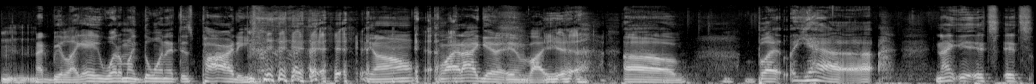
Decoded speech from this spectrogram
Mm-hmm. I'd be like, "Hey, what am I doing at this party? you know, why'd I get an invite?" Yeah. Um, but yeah, uh, it's it's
